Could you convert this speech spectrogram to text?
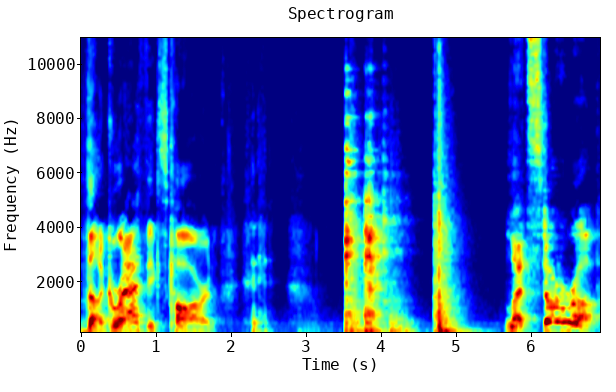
The graphics card. Let's start her up.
